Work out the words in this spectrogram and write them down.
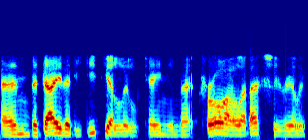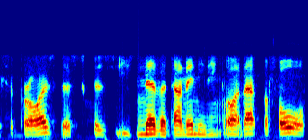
And the day that he did get a little keen in that trial, it actually really surprised us because he's never done anything like that before.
